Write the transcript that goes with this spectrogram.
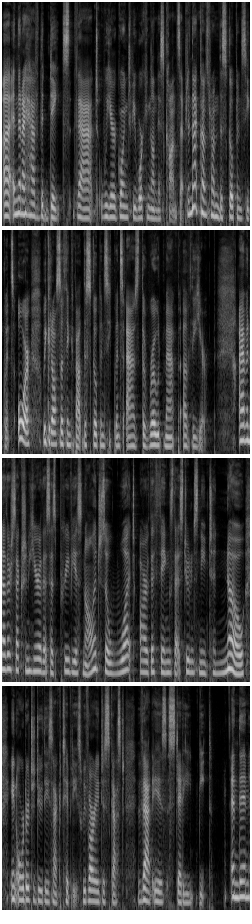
Uh, and then I have the dates that we are going to be working on this concept. And that comes from the scope and sequence. Or we could also think about the scope and sequence as the roadmap of the year. I have another section here that says previous knowledge. So, what are the things that students need to know in order to do these activities? We've already discussed that is steady beat. And then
